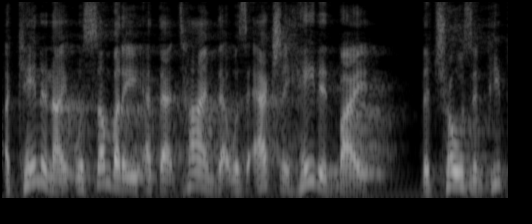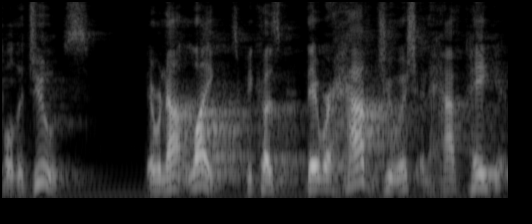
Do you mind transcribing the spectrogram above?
a Canaanite was somebody at that time that was actually hated by the chosen people, the Jews. They were not liked because they were half Jewish and half pagan.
